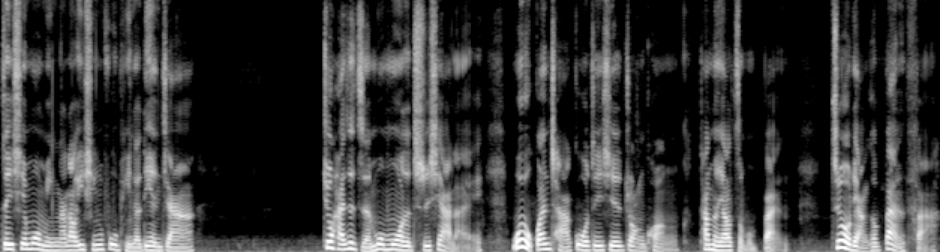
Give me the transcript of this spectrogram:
这些莫名拿到一星负评的店家，就还是只能默默的吃下来。我有观察过这些状况，他们要怎么办？只有两个办法，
